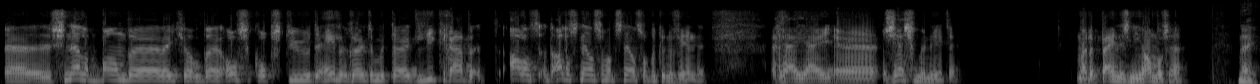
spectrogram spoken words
eh, snelle banden, weet je wel, de Ossekopstuur, de hele reutemeteut, Lycra, het, alles, het allersnelste van het snelste wat we kunnen vinden. Rij jij eh, zes minuten. Maar de pijn is niet anders, hè? Nee,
